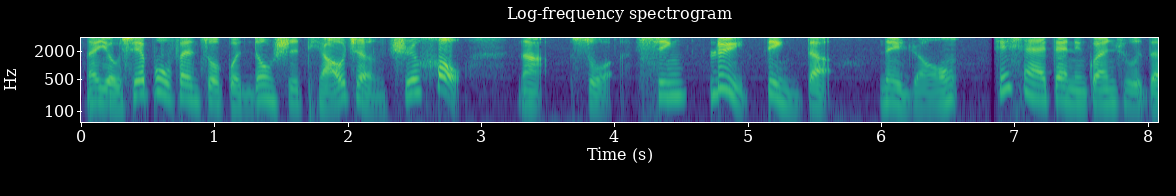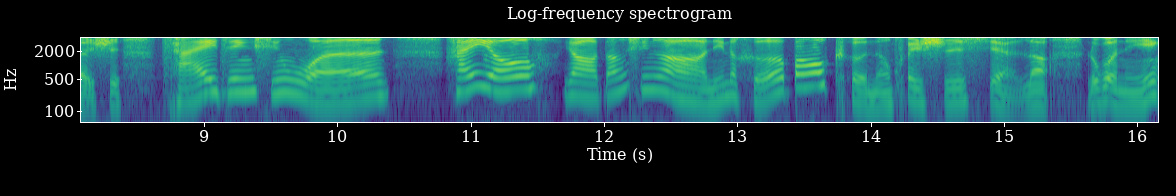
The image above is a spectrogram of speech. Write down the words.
那有。有些部分做滚动式调整之后，那所新律定的内容。接下来带您关注的是财经新闻，还有要当心啊，您的荷包可能会失险了。如果您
